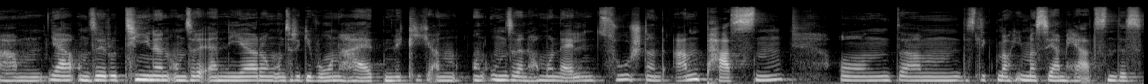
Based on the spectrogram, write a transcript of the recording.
ähm, ja, unsere Routinen, unsere Ernährung, unsere Gewohnheiten wirklich an, an unseren hormonellen Zustand anpassen Und ähm, das liegt mir auch immer sehr am Herzen, das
